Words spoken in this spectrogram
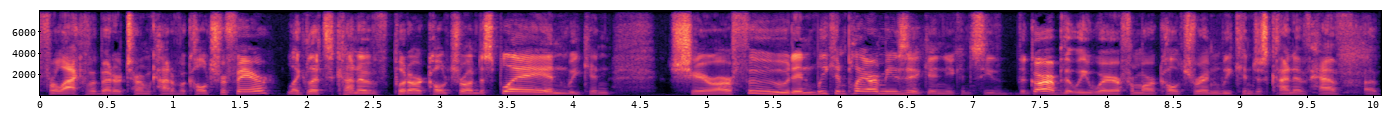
for lack of a better term, kind of a culture fair. Like, let's kind of put our culture on display and we can share our food and we can play our music and you can see the garb that we wear from our culture and we can just kind of have a,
